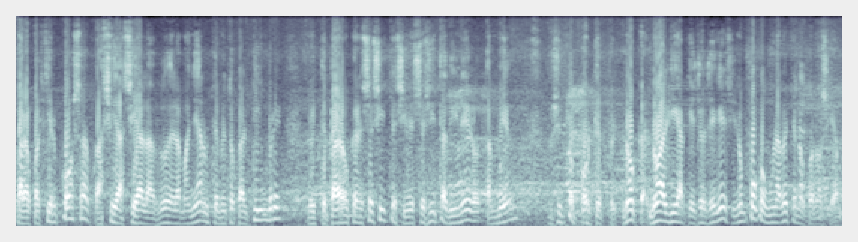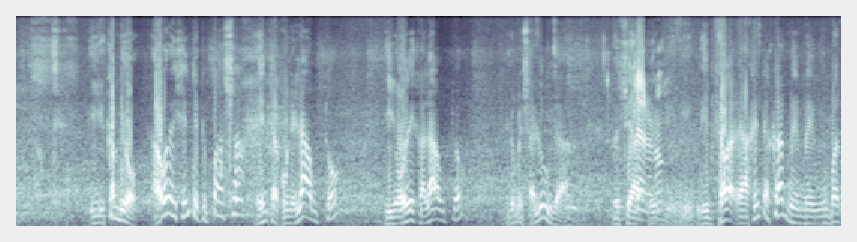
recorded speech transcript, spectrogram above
para cualquier cosa, así hacia las 2 de la mañana, usted me toca el timbre, este, para lo que necesite, si necesita dinero también, ¿no es cierto? Porque no, no al día que yo llegué, sino un poco una vez que nos conocíamos. Y cambió. Ahora hay gente que pasa, entra con el auto y o deja el auto y no me saluda. O sea, Claro, ¿no? y, y toda la gente acá me, me- bueno,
